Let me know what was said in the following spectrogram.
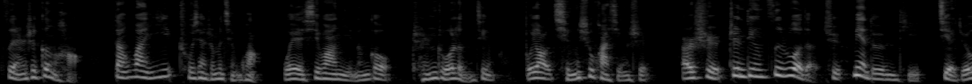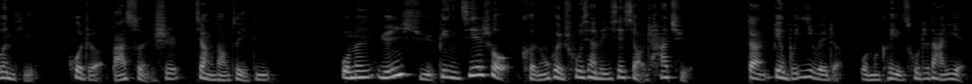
自然是更好。但万一出现什么情况，我也希望你能够沉着冷静，不要情绪化行事，而是镇定自若的去面对问题、解决问题，或者把损失降到最低。我们允许并接受可能会出现的一些小插曲，但并不意味着我们可以粗枝大叶。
